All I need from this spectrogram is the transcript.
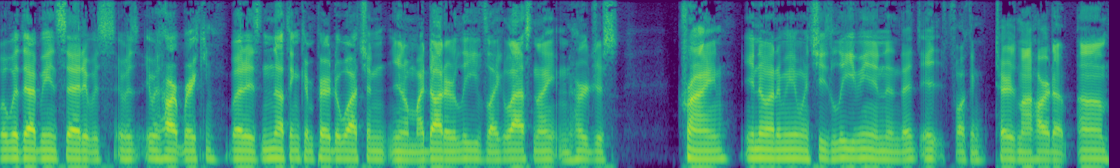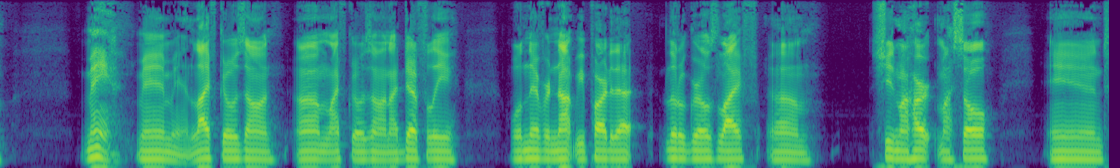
but with that being said, it was it was it was heartbreaking. But it's nothing compared to watching you know my daughter leave like last night and her just crying. You know what I mean when she's leaving, and then it, it fucking tears my heart up. Um, man, man, man, life goes on. Um, life goes on. I definitely will never not be part of that little girl's life. Um, she's my heart, my soul, and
